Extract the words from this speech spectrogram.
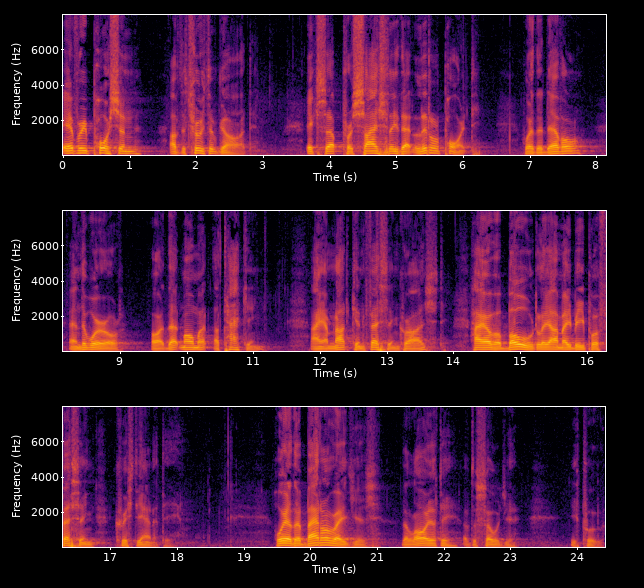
every portion of the truth of God, except precisely that little point where the devil and the world are at that moment attacking, I am not confessing Christ, however boldly I may be professing Christianity. Where the battle rages, the loyalty of the soldier is proved.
